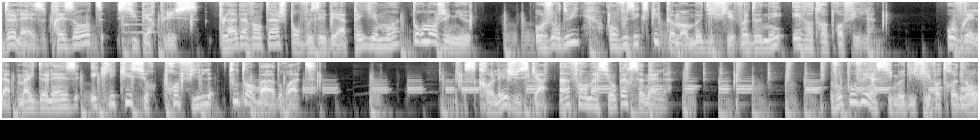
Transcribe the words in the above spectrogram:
Deleuze présente Super Plus. Plein d'avantages pour vous aider à payer moins pour manger mieux. Aujourd'hui, on vous explique comment modifier vos données et votre profil. Ouvrez l'app MyDeleuze et cliquez sur Profil tout en bas à droite. Scrollez jusqu'à Informations personnelles. Vous pouvez ainsi modifier votre nom,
